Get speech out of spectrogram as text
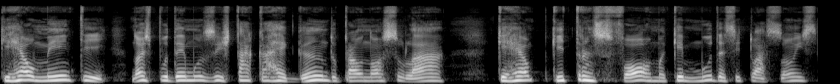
que realmente nós podemos estar carregando para o nosso lar, que, que transforma, que muda situações,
